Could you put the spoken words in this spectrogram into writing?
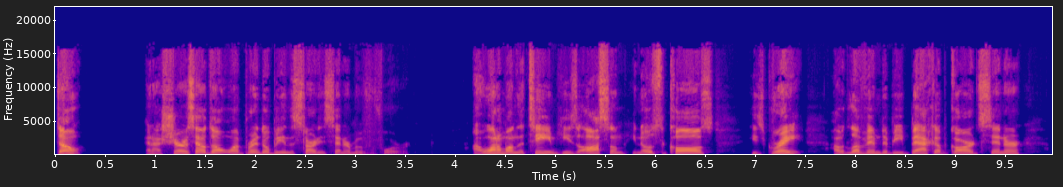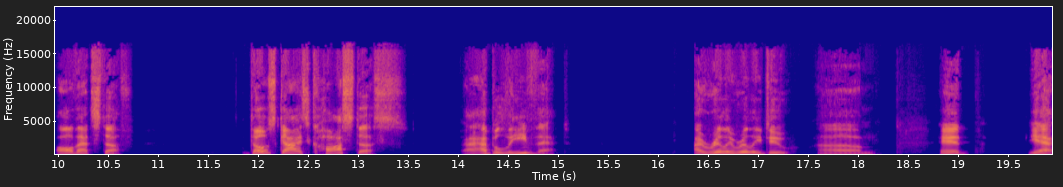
Don't. And I sure as hell don't want Brendel being the starting center moving forward. I want him on the team. He's awesome. He knows the calls. He's great. I would love him to be backup guard, center, all that stuff. Those guys cost us. I, I believe that. I really, really do. Um, and yeah,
